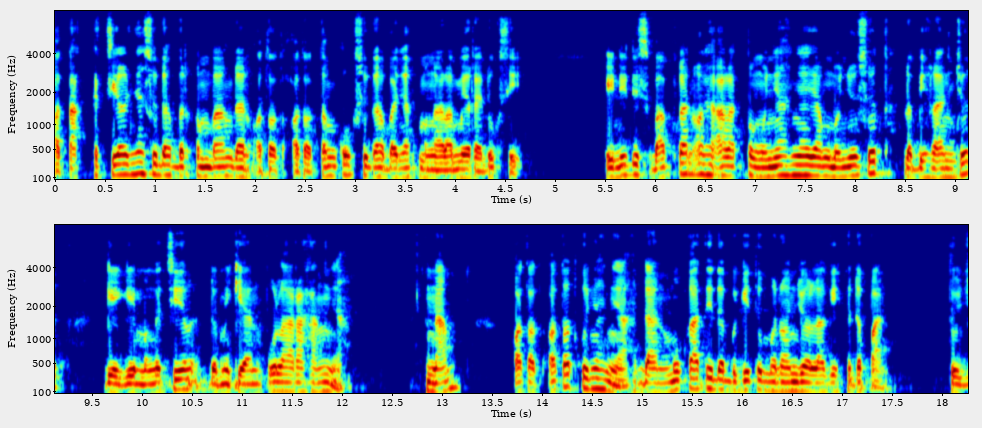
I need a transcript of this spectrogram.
Otak kecilnya sudah berkembang dan otot-otot tengkuk sudah banyak mengalami reduksi. Ini disebabkan oleh alat pengunyahnya yang menyusut lebih lanjut, gigi mengecil, demikian pula rahangnya. 6 Otot-otot kunyahnya dan muka tidak begitu menonjol lagi ke depan. 7.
